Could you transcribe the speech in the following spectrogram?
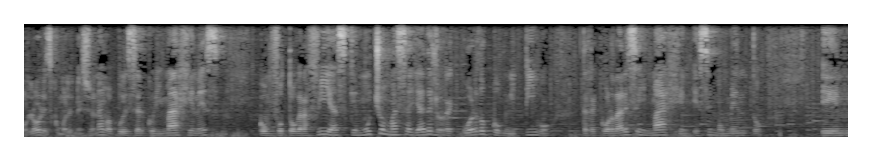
olores, como les mencionaba, puede ser con imágenes, con fotografías, que mucho más allá del recuerdo cognitivo, de recordar esa imagen, ese momento, eh,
